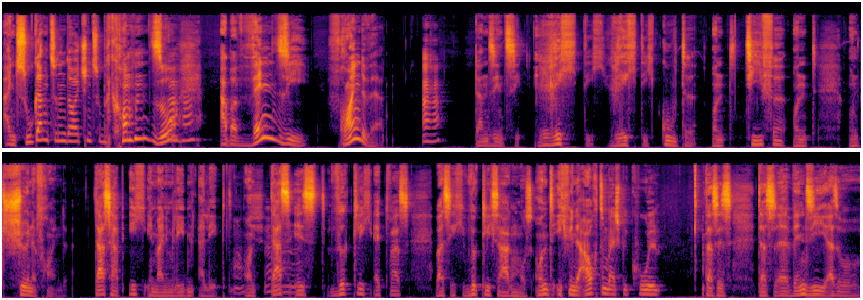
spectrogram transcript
einen Zugang zu den Deutschen zu bekommen, so. Aber wenn sie Freunde werden, dann sind sie richtig, richtig gute und tiefe und, und schöne Freunde. das habe ich in meinem Leben erlebt. und das ist wirklich etwas, was ich wirklich sagen muss. Und ich finde auch zum Beispiel cool, dass es, dass äh, wenn sie, also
